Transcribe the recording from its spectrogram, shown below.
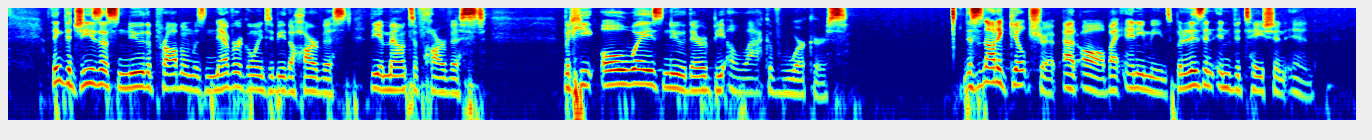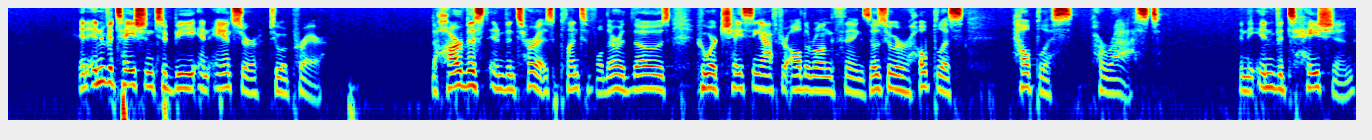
I think that Jesus knew the problem was never going to be the harvest, the amount of harvest, but he always knew there would be a lack of workers. This is not a guilt trip at all by any means, but it is an invitation in. An invitation to be an answer to a prayer. The harvest in Ventura is plentiful. There are those who are chasing after all the wrong things, those who are hopeless, helpless, harassed. And the invitation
